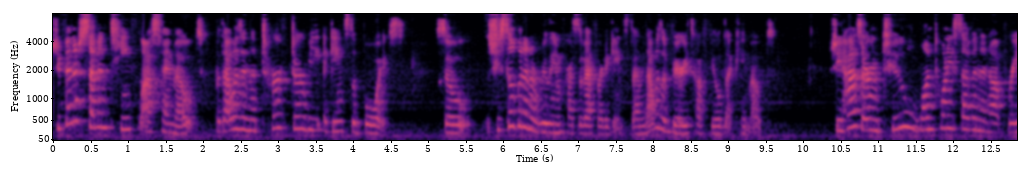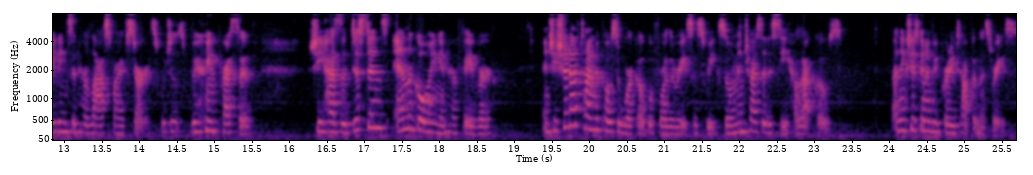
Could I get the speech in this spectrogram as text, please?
She finished 17th last time out, but that was in the turf derby against the boys. So she's still put in a really impressive effort against them. That was a very tough field that came out. She has earned two 127 and up ratings in her last five starts, which is very impressive. She has the distance and the going in her favor, and she should have time to post a workout before the race this week, so I'm interested to see how that goes. I think she's going to be pretty tough in this race.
